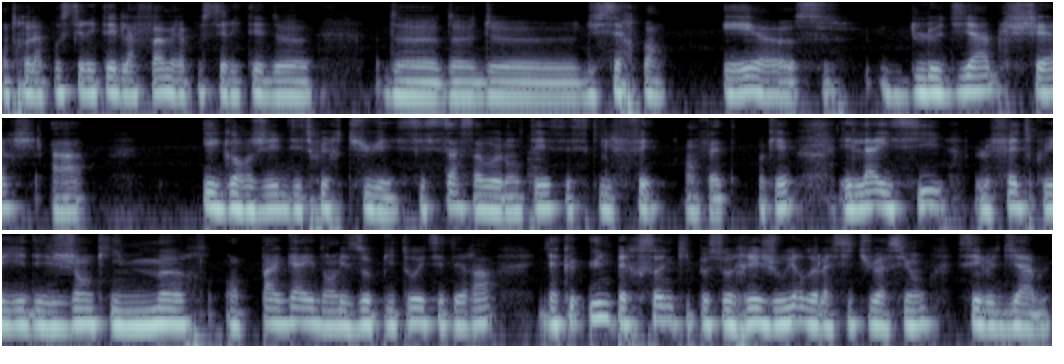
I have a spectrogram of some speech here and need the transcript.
entre la postérité de la femme et la postérité de, du serpent. Et euh, le diable cherche à égorger, détruire, tuer. C'est ça sa volonté, c'est ce qu'il fait en fait. Et là ici, le fait qu'il y ait des gens qui meurent en pagaille dans les hôpitaux, etc. Il n'y a qu'une personne qui peut se réjouir de la situation, c'est le diable.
